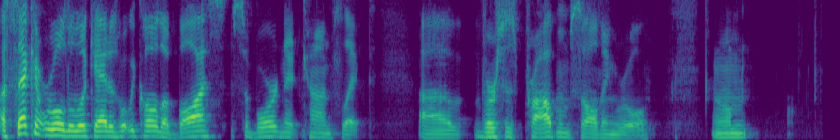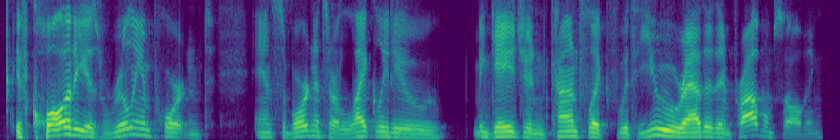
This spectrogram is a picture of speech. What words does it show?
A second rule to look at is what we call the boss subordinate conflict uh, versus problem solving rule. Um, if quality is really important and subordinates are likely to engage in conflict with you rather than problem solving,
